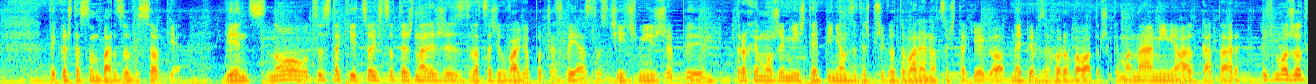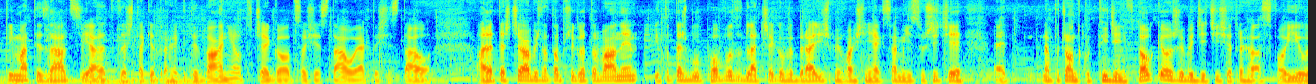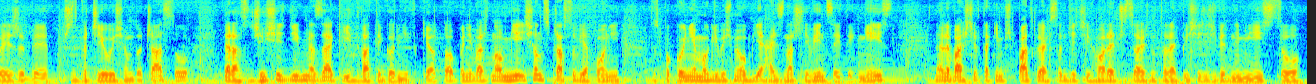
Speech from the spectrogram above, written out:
te koszta są bardzo wysokie. Więc no to jest takie coś, co też należy zwracać uwagę podczas wyjazdu z dziećmi, żeby trochę może mieć te pieniądze też przygotowane na coś takiego. Najpierw zachorowała troszkę manami, miała katar, być może od klimatyzacji, ale to też takie trochę gdybanie od czego, co się stało, jak to się stało, ale też trzeba być na to przygotowany i to też był powód, dlaczego wybraliśmy właśnie, jak sami słyszycie, e, na początku tydzień w Tokio, żeby dzieci się trochę oswoiły, żeby przyzwyczaiły się do czasu. Teraz 10 dni w Miyazaki, 2 tygodnie w Kyoto, ponieważ no miesiąc czasu w Japonii, to spokojnie moglibyśmy objechać znacznie więcej tych miejsc, no ale właśnie w takim przypadku, jak są dzieci chore czy coś, no to lepiej siedzieć w jednym miejscu.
